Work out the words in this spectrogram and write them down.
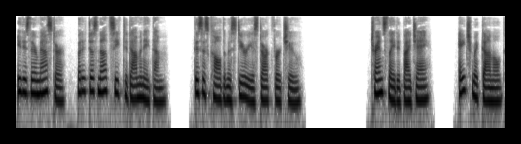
It is their master, but it does not seek to dominate them. This is called the mysterious dark virtue. Translated by J. H. McDonald.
